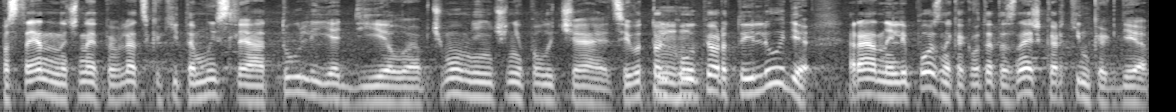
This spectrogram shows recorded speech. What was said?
постоянно начинают появляться какие-то мысли, а ту ли я делаю, а почему у меня ничего не получается. И вот только угу. упертые люди, рано или поздно, как вот это, знаешь, картинка, где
